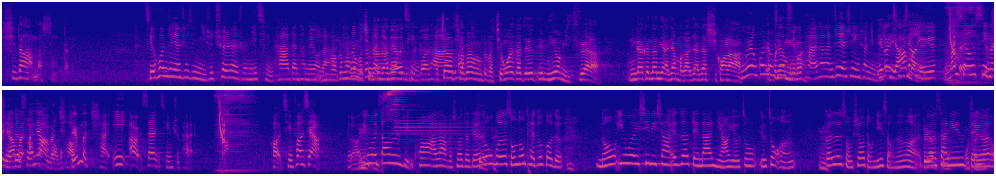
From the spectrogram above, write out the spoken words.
西藏也没送得来。结婚这件事情，你是确认说你请他，但他没有来，说你根本就没有请过他。交了钞票我都不请，我搿这人要面子啊！人家跟他娘娘没个娘娘习惯了。我们让观众先举个牌，看看这件事情上你们倾向于相信谁的说法，好不好？好，一二三，请举牌。好，请放下。因为当时情况阿拉也不晓得，但是我觉得从侬态度高头。侬因为心里向一直对㑚娘有种有种恨，搿是从小童年造成的。搿啥人对个，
